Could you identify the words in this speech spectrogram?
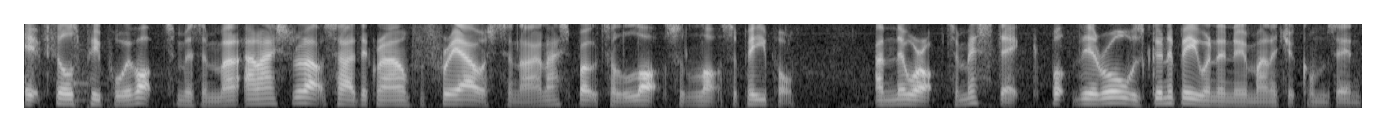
it fills people with optimism. And I stood outside the ground for three hours tonight, and I spoke to lots and lots of people, and they were optimistic. But they're always going to be when a new manager comes in,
